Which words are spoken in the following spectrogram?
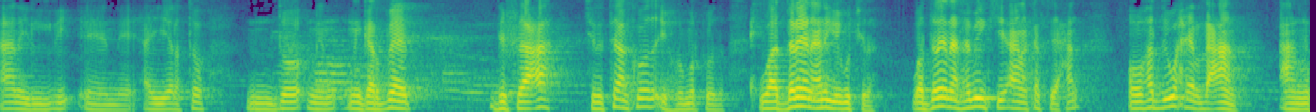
aanay ay yeelato nin garbeed difaaca jiritaankooda iyo horumarkooda. Waa dareen aniga igu jira. Waa dareen aan habeenkii aanan ka seexan oo haddii wax yar dhacaan aan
